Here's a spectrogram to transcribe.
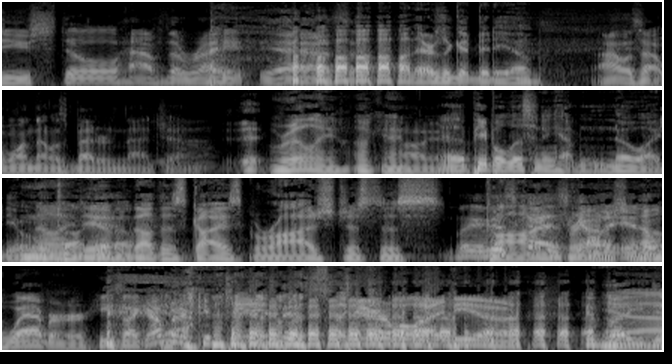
Do you still have the right? Yeah, so Oh, there's a good video. I was at one that was better than that, Jim. Really? Okay. Oh yeah. Uh, the people listening have no idea what no we're talking idea about. about. this guy's garage. Just this. Look, this gone guy's pretty got much it in now. a Weber. He's like, I'm going to continue this terrible idea, but Yeah. he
